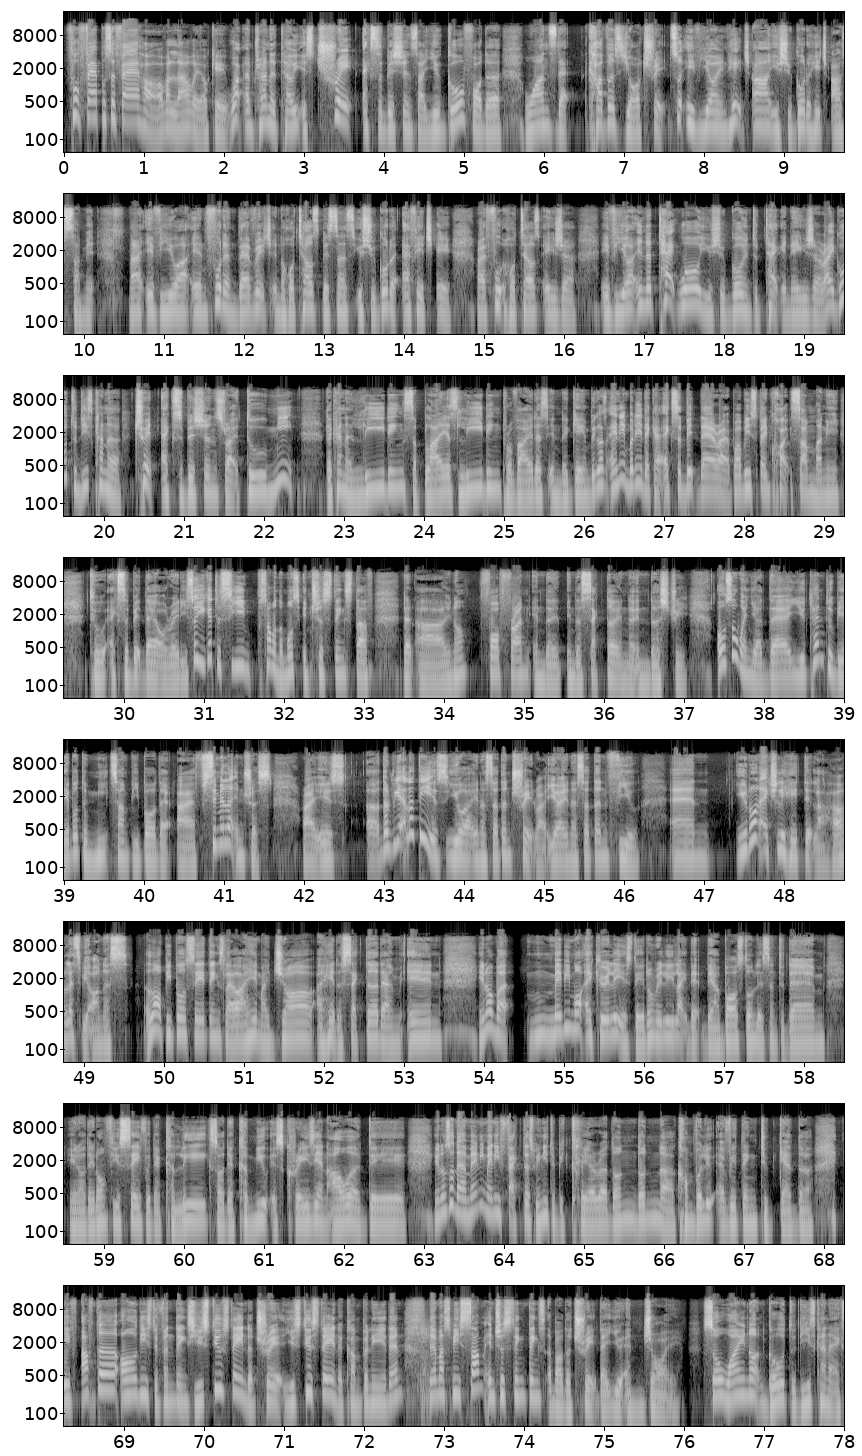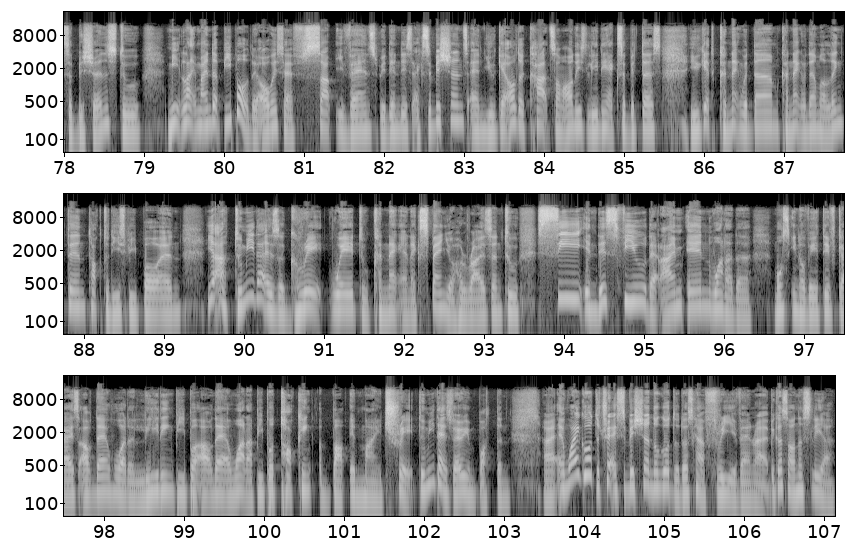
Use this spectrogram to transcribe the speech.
Food fair 不是 fair 哈，walao Okay, what I'm trying to tell you is trade exhibitions. Uh, you go for the ones that covers your trade. So if you're in HR, you should go to HR Summit. Right? If you are in food and beverage in the hotels business, you should go to FHA, right? Food Hotels Asia. If you're in the tech world, you should go into tech in Asia, right? Go to these kind of trade exhibitions, right? To meet the kind of leading suppliers, leading providers in the game. Because anybody that can exhibit there, right, probably spend quite some money to exhibit there already. So you get to see some of the most interesting stuff that are, you know, forefront in the in the sector in the industry. Also, when you're there, you tend to be able to meet some people that have similar interests. Right? Is uh, the reality is you are in a certain trade, right? You are in a certain field, and you don't actually hate it, lah. Huh? Let's be honest. A lot of people say things like, "Oh, I hate my job. I hate the sector that I'm in," you know. But maybe more accurately is they don't really like that their boss don't listen to them. You know they don't feel safe with their colleagues or their commute is crazy an hour a day. You know so there are many many factors we need to be clearer. Don't don't uh, convolute everything together. If after all these different things you still stay in the trade you still stay in the company then there must be some interesting things about the trade that you enjoy so why not go to these kind of exhibitions to meet like-minded people? They always have sub events within these exhibitions, and you get all the cards from all these leading exhibitors. You get to connect with them, connect with them on LinkedIn, talk to these people, and yeah, to me that is a great way to connect and expand your horizon to see in this field that I'm in what are the most innovative guys out there, who are the leading people out there, and what are people talking about in my trade. To me, that is very important. and why go to trade exhibition? Don't go to those kind of free event, right? Because honestly, uh,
